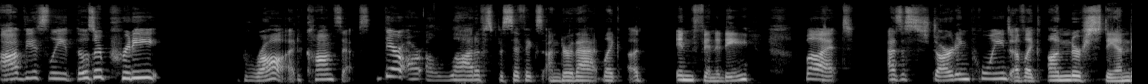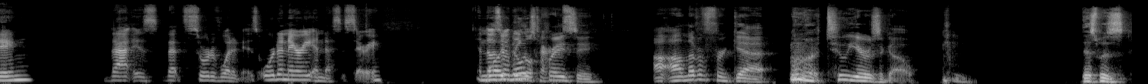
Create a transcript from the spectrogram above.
obviously, those are pretty broad concepts. There are a lot of specifics under that, like a infinity. But as a starting point of like understanding, that is, that's sort of what it is ordinary and necessary. And those Well, are you know legal terms. crazy. I- I'll never forget two years ago. This was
